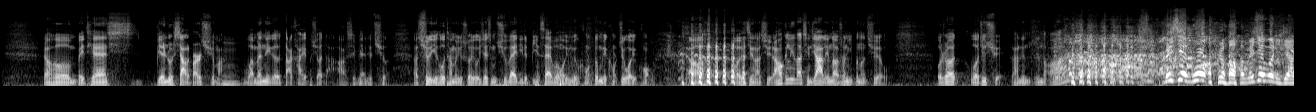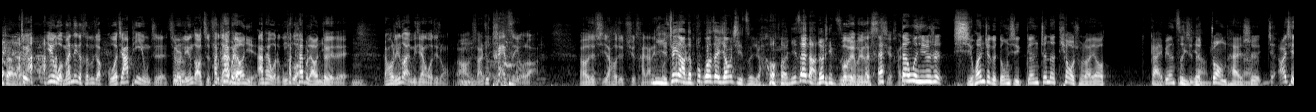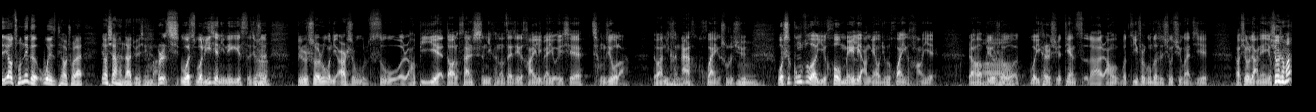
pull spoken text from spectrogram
然后每天别人都是下了班去嘛，嗯我们那个打卡也不需要打啊，随便就去了啊。去了以后，他们有说有一些什么去外地的比赛，问我有没有空，都没空，就我有空，然后我就经常去，然后跟领导请假，领导说你不能去。我说我就去，然后领领导啊，没见过是吧？没见过你这样式儿的。对，因为我们那个合同叫国家聘用制，就是嗯领导只负责安排我的工作，他开不了你。对对嗯，然后领导也没见过这种，然后嗯反正就太自由了，然后就去然后就去参加那个。你这样的不光在央企自由，你在哪都挺自由。不不不，在私哎企还，但问题就是喜欢这个东西，跟真的跳出来要改变自己的状态是，这而且要从那个位置跳出来，要下很大决心吧？不是其我我理解你那个意思，就是嗯比如说，如果你二十五四五，然后毕业到了三十，你可能在这个行业里边有一些成就了，对吧？你很难换一个舒适区。嗯我是工作以后每两年我就会换一个行业，然后比如说哦我我一开始学电子的，然后我第一份工作是修取款机，然后修了两年以后修什么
